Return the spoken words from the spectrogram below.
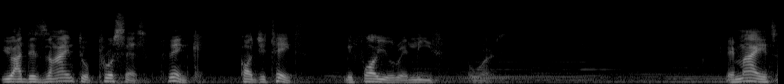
you are designed to process, think, cogitate before you release the words. A man is,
